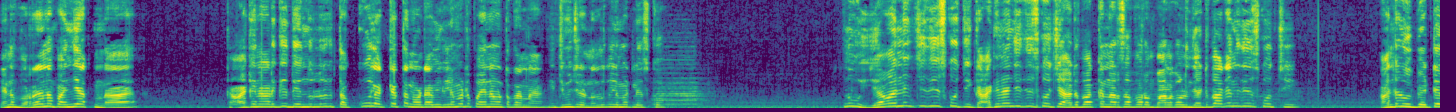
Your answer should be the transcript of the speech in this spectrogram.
నేను బుర్ర ఏమైనా పని చేస్తుందా? కాకినాడకి దెందులూరుకి తక్కువ లెక్కెత్తా నూట యాభై కిలోమీటర్ పైన ఉంటుందన్న. ఇంచుమించు రెండు వందల కిలోమీటర్లు వేసుకో. నువ్వు విజయవాడ నుంచి తీసుకొచ్చి కాకినాడ నుంచి తీసుకొచ్చి అటుపక్క నరసాపురం పాలకొండ నుంచి అటుపక్క నుంచి తీసుకొచ్చి? అంటే నువ్వు పెట్టే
